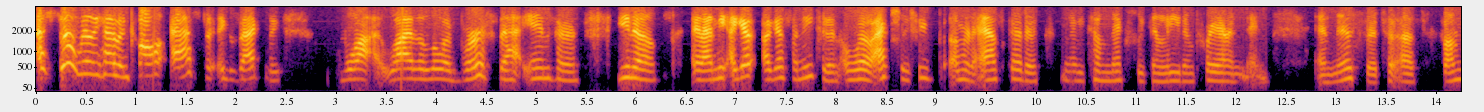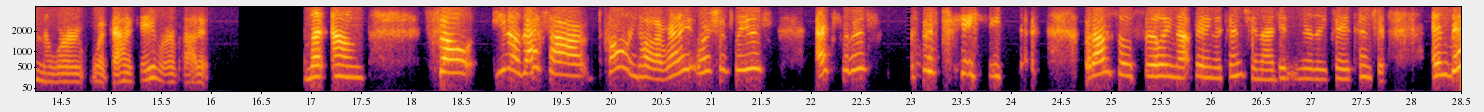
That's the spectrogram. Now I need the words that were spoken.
I still really haven't called asked her exactly why why the Lord birthed that in her, you know. And I need I guess I guess I need to. And well, actually, she I'm going to ask her to maybe come next week and lead in prayer and and and minister to us from the word what God gave her about it. But um, so you know that's our calling card, right? Worship leaders, Exodus 15. but I'm so silly not paying attention. I didn't really pay attention. And then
